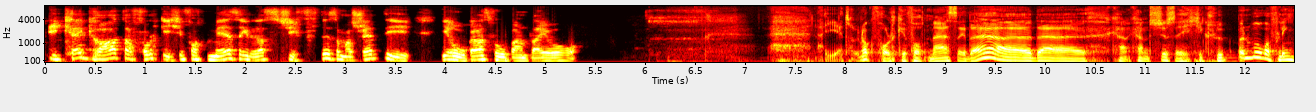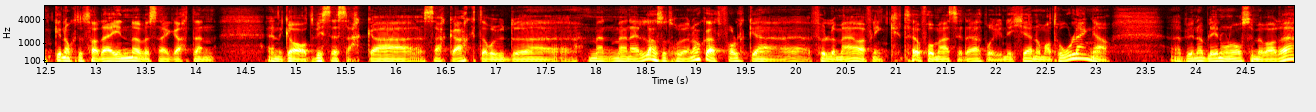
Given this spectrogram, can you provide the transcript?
I hvilken grad har folk ikke fått med seg det der skiftet som har skjedd i, i Rogalandsfotballen de årene? Nei, Jeg tror nok folk har fått med seg det. det kan, kanskje så har ikke klubben vært flinke nok til å ta det inn over seg at en, en gradvis er sakka, akterut. Men, men, ellers så tror jeg nok at folk følger med og er flinke til å få med seg det at Bryne ikke er nummer to lenger. Det begynner å bli noen år siden vi var det.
